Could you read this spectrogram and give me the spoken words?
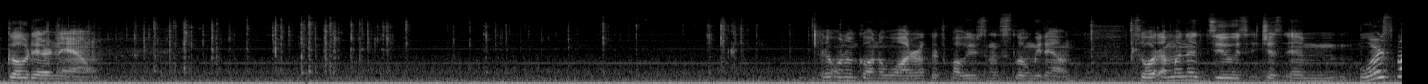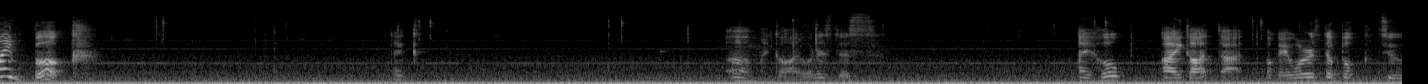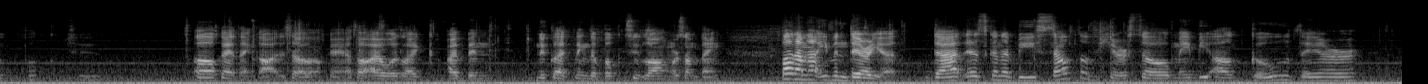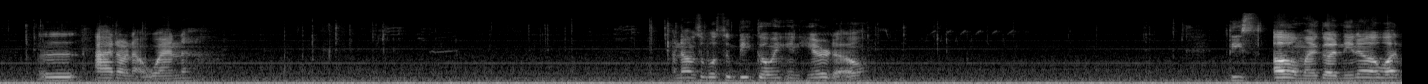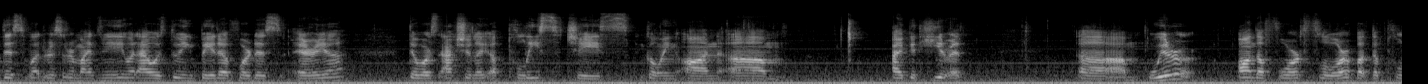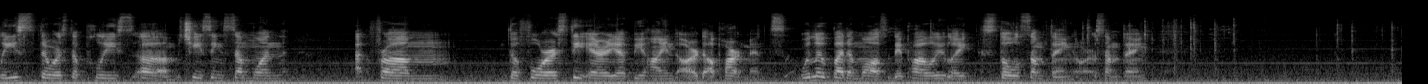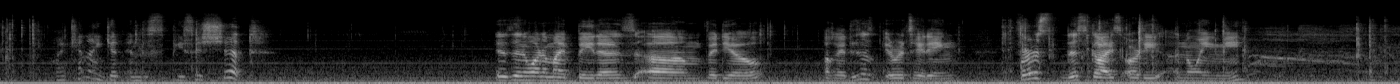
go there now. I don't want to go on the water because it's probably just gonna slow me down. So what I'm gonna do is just um, where's my book? Like, oh my god, what is this? I hope I got that. Okay, where's the book to? Book to? Oh, okay, thank God. So okay, I thought I was like I've been neglecting the book too long or something, but I'm not even there yet that is gonna be south of here so maybe I'll go there uh, I don't know when I know I'm supposed to be going in here though these oh my god you know what this what this reminds me when I was doing beta for this area there was actually a police chase going on um, I could hear it um, we're on the fourth floor, but the police, there was the police um, chasing someone from the foresty area behind our apartments. We live by the mall, so they probably like stole something or something. Why can't I get in this piece of shit? Is in one of my betas um, video. Okay, this is irritating. First, this guy's already annoying me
